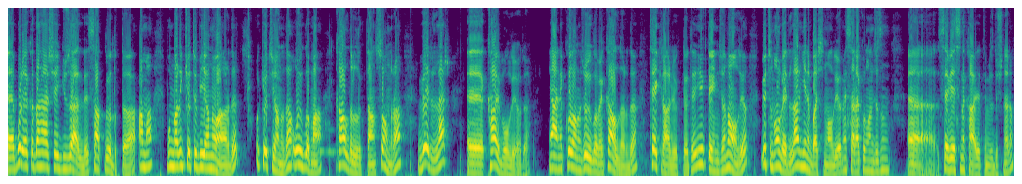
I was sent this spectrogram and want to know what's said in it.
E, Buraya kadar her şey güzeldi, saklıyorduk da ama bunların kötü bir yanı vardı. O kötü yanı da uygulama kaldırıldıktan sonra veriler e, kayboluyordu. Yani kullanıcı uygulamayı kaldırdı, tekrar yükledi. Yükleyince ne oluyor? Bütün o veriler yeni başına alıyor. Mesela kullanıcının e, seviyesini kaydettiğimizi düşünelim.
